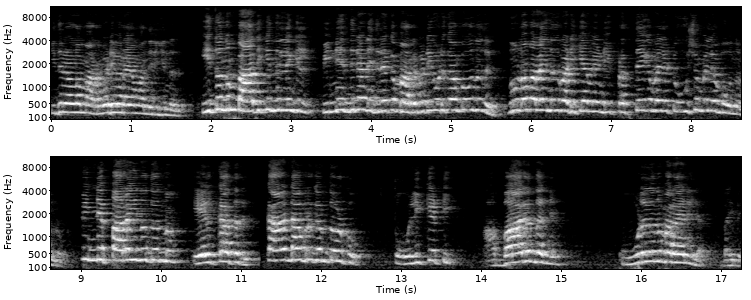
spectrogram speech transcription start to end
ഇതിനുള്ള മറുപടി പറയാൻ വന്നിരിക്കുന്നത്. ഇതൊന്നും ബാധിക്കുന്നില്ലെങ്കിൽ പിന്നെ എന്തിനാണ് ഇതിനൊക്കെ മറുപടി കൊടുക്കാൻ പോകുന്നത്? നുണ പറയുന്നത് പഠിക്കാൻ വേണ്ടി പ്രത്യേകം വല്ല ട്യൂഷൻ വല്ലതും പോകുന്നുണ്ടോ? പിന്നെ പറയുന്നതൊന്നും ഏൽക്കാത്തത്. കാണ്ടാമൃഗം തോൽക്കും. തൊലിക്കെട്ടി. അപാരം തന്നെ. കൂടുതലൊന്നും പറയാനില്ല. ബൈ ബൈ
